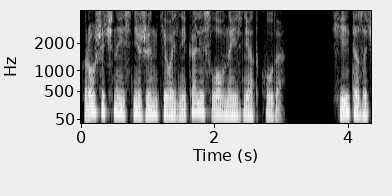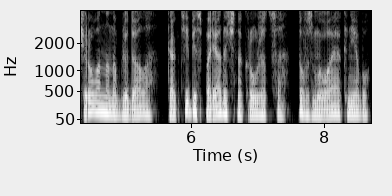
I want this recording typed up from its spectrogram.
Крошечные снежинки возникали словно из ниоткуда. Хейта зачарованно наблюдала, как те беспорядочно кружатся, то взмывая к небу,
